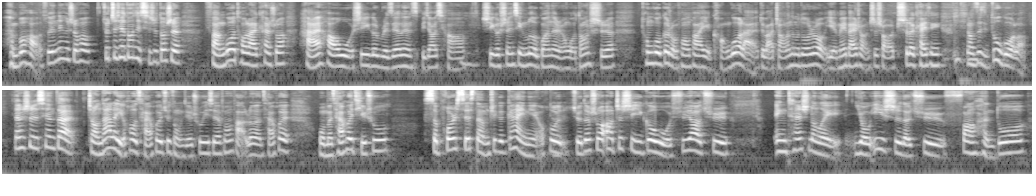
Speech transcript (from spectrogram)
很不好。所以那个时候就这些东西其实都是反过头来看，说还好我是一个 resilience 比较强，是一个生性乐观的人。我当时。通过各种方法也扛过来，对吧？长了那么多肉也没白长，至少吃的开心，让自己度过了。但是现在长大了以后，才会去总结出一些方法论，才会我们才会提出 support system 这个概念，或觉得说，哦，这是一个我需要去 intentionally 有意识的去放很多，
